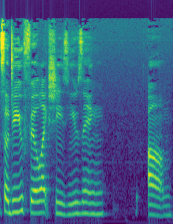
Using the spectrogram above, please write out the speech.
So do you feel like she's using um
